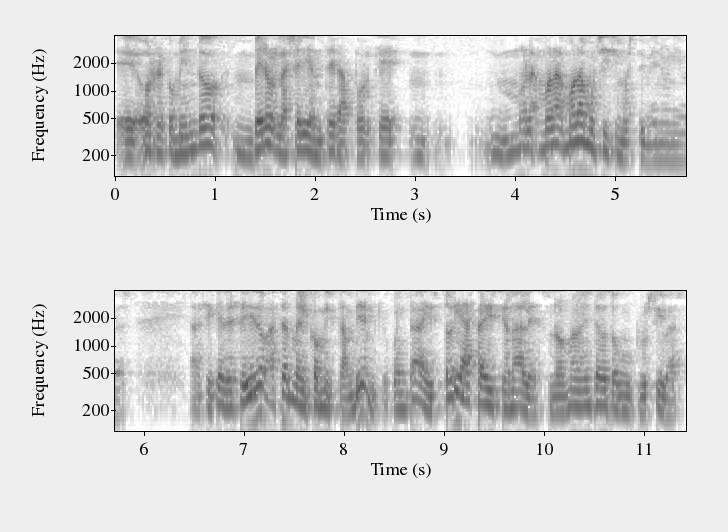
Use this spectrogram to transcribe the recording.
eh, os recomiendo veros la serie entera porque mm, mola, mola, mola muchísimo Steven Universe. Así que he decidido hacerme el cómic también, que cuenta historias adicionales, normalmente autoconclusivas.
